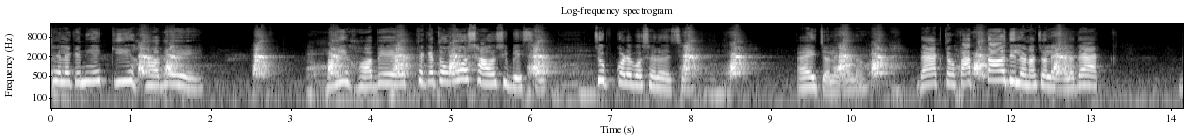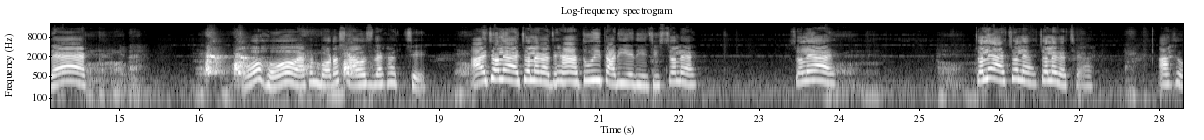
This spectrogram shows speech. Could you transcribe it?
ছেলেকে নিয়ে কি হবে? কি হবে? ওর থেকে তো ও সাহসী বেশি। চুপ করে বসে রয়েছে। এই চলে গেল। দেখ তো পাত্তাও দিল না, চলে গেল। দেখ দেখ। ওহো, এখন বড় সাহস দেখাচ্ছে। আয়, চলে আয়, চলে গেছে। হ্যাঁ তুই তাড়িয়ে দিয়েছিস। চলে আয়। চলে আয়। চলে আয় চলে আয়, চলে গেছে, আয়। আসো।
